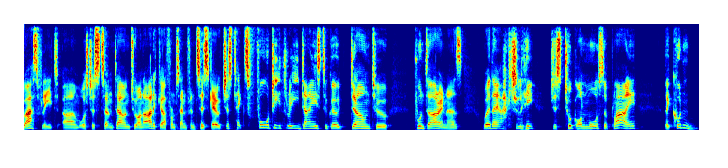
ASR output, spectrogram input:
US fleet, um, was just sent down to Antarctica from San Francisco. It just takes 43 days to go down to Punta Arenas, where they actually just took on more supply they couldn't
